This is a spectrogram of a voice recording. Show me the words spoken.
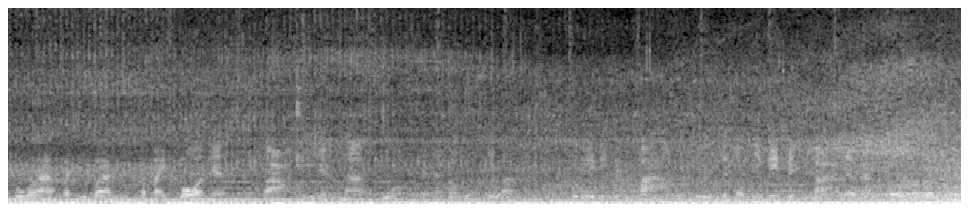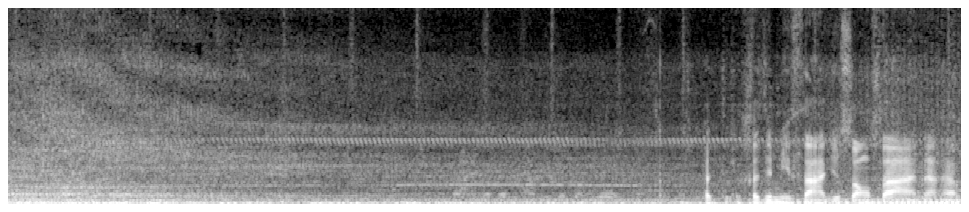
เพราะว่าปัจจุบันสมัยก่อนเนี่ยป่านี่ยังน่ากลัวนะครับเพราะว่าเขาเรียกว่เป็นป่าเลยแต่ตอนนี้ไม่เป็นป่าแล้วนะเขาจะโล่งๆก็จะมีศาสตร์อยู่สองศาสตร์นะครับ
